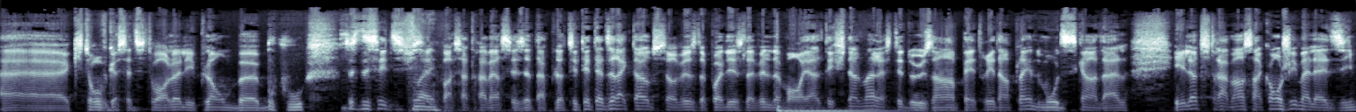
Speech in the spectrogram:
euh, qui trouvent que cette histoire-là les plombe euh, beaucoup. C'est, difficile de passer à travers ces étapes-là. Tu étais directeur du service de police de la ville de Montréal. Tu es finalement resté deux ans empêtré dans plein de maudits scandales. Et là, tu te ramasses en congé maladie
